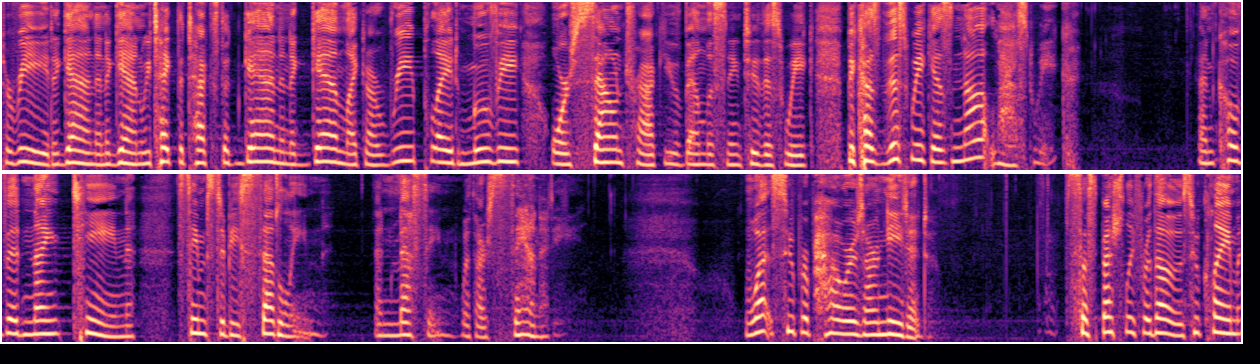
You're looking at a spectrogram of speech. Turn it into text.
to read again and again. We take the text again and again, like a replayed movie or soundtrack you've been listening to this week, because this week is not last week. And COVID 19 seems to be settling and messing with our sanity. What superpowers are needed especially for those who claim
